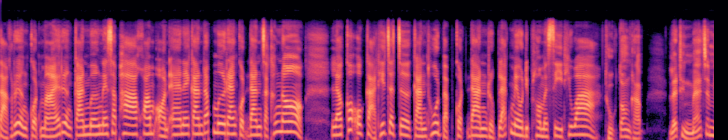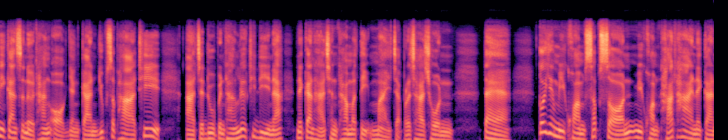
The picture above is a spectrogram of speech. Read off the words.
จากเรื่องกฎหมายเรื่องการเมืองในสภา ความอ่อนแอในการรับมือแรงกดดันจากข้างนอก แล้วก็โอกาสที่จะเจอการทูตแบบกดดัน หรือ blackmail diplomacy ที่ว่า ถูกต้องครับ และถึงแม้จะมีการเสนอทางออกอย่างการยุบสภาที่อาจจะดูเป็นทางเลือกที่ดีนะ ในการหาฉันทามติใหม่จากประชาชน แต่ก็ยังมีความซับซ้อนมีความท้าทายในการ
